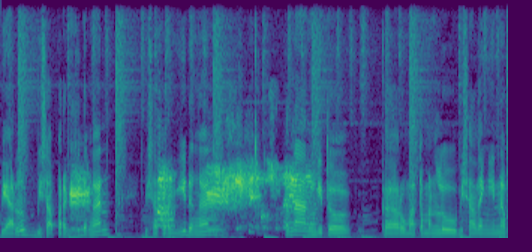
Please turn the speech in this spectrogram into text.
biar lu bisa pergi dengan bisa pergi dengan tenang gitu ke rumah temen lu misalnya nginep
